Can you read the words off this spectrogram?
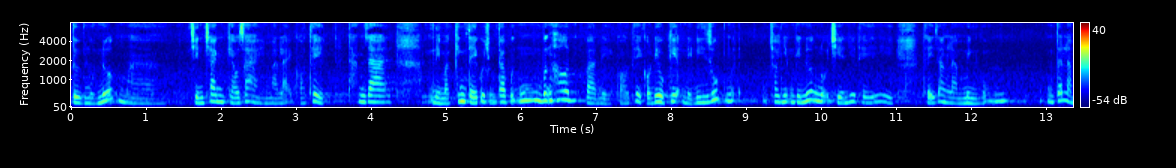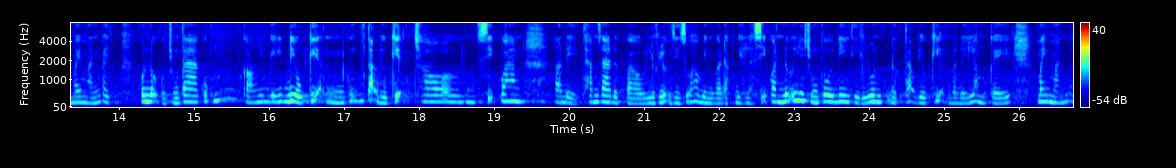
từ một nước mà chiến tranh kéo dài mà lại có thể tham gia để mà kinh tế của chúng ta vững vững hơn và để có thể có điều kiện để đi giúp cho những cái nước nội chiến như thế thì thấy rằng là mình cũng rất là may mắn và quân đội của chúng ta cũng có những cái điều kiện, cũng tạo điều kiện cho sĩ quan ờ, để tham gia được vào lực lượng gìn giữ hòa bình và đặc biệt là sĩ quan nữ như chúng tôi đi thì luôn được tạo điều kiện và đấy là một cái may mắn và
